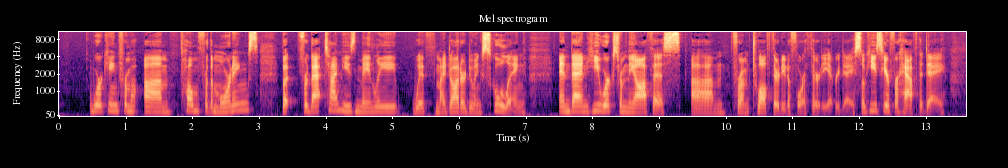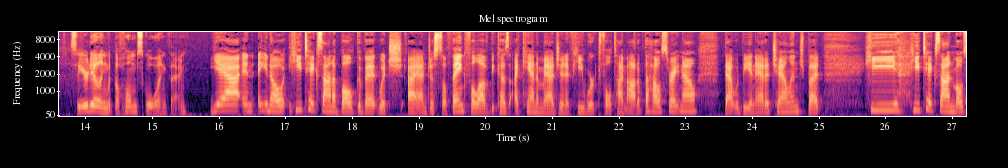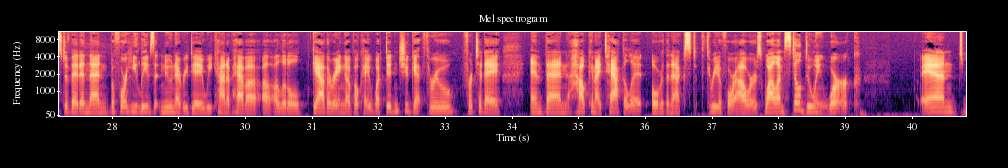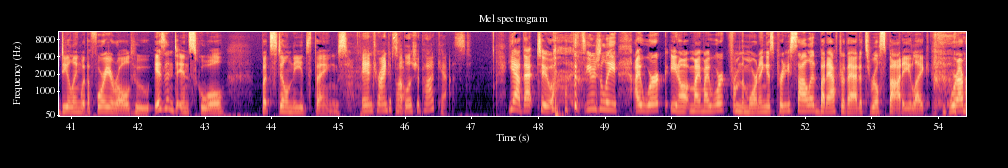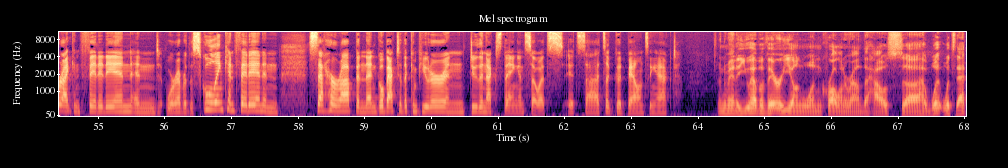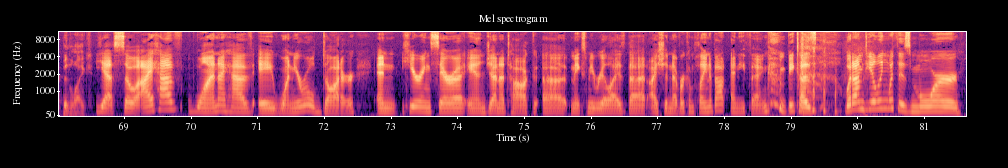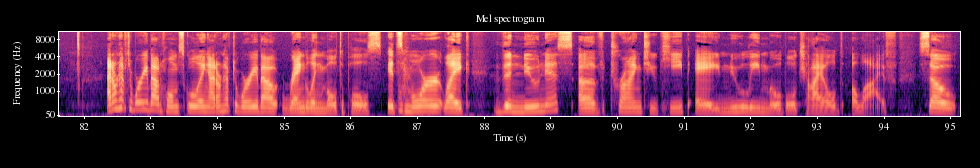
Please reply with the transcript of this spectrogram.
working from um, home for the mornings, but for that time, he's mainly with my daughter doing schooling. And then he works from the office um, from 12:30 to 4:30 every day. So he's here for half the day. So you're dealing with the homeschooling thing. Yeah, and you know he takes on a bulk of it, which I, I'm just so thankful of because I can't imagine if he worked full time out of the house right now, that would be an added challenge. But he he takes on most of it, and then before he leaves at noon every day, we kind of have a, a, a little gathering of okay, what didn't you get through for today, and then how can I tackle it over the next three to four hours while I'm still doing work and dealing with a four year old who isn't in school but still needs things. And trying to publish a podcast. Yeah, that too. it's usually I work, you know, my, my work from the morning is pretty solid, but after that it's real spotty. Like wherever I can fit it in and wherever the schooling can fit in and set her up and then go back to the computer and do the next thing. And so it's it's uh, it's a good balancing act. And Amanda, you have a very young one crawling around the house. Uh, what, what's that been like? Yes. So I have one. I have a one year old daughter, And hearing Sarah and Jenna talk uh, makes me realize that I should never complain about anything because what I'm dealing with is more. I don't have to worry about homeschooling. I don't have to worry about wrangling multiples. It's more like the newness of trying to keep a newly mobile child alive. So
